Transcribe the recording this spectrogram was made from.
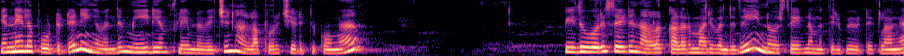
எண்ணெயில் போட்டுட்டு நீங்கள் வந்து மீடியம் ஃப்ளேமில் வச்சு நல்லா பொரிச்சு எடுத்துக்கோங்க. இப்போ இது ஒரு சைடு நல்லா கலர் மாதிரி வந்தது இன்னொரு சைடு நம்ம திருப்பி விட்டுக்கலாங்க.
